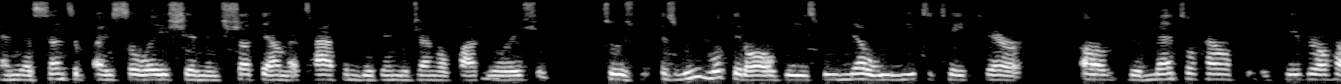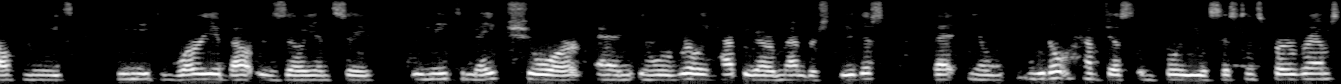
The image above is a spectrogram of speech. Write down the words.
and the sense of isolation and shutdown that's happened within the general population. So as, as we look at all these, we know we need to take care of the mental health, the behavioral health needs. We need to worry about resiliency. We need to make sure, and you know, we're really happy that our members do this, that you know we don't have just employee assistance programs,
